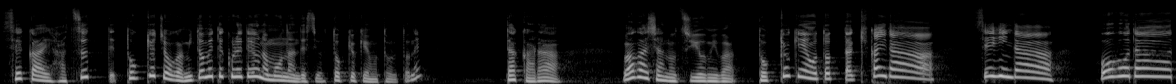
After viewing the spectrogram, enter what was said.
世界初って特許庁が認めてくれたようなもんなんですよ特許権を取るとね。だから我が社の強みは特許権を取った機械だ製品だ方法だっ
